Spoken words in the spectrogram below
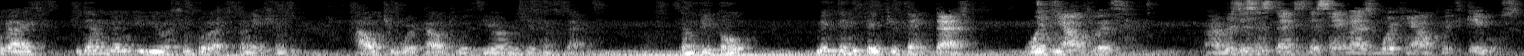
guys, today I'm going to give you a simple explanation how to work out with your resistance bands. Some people make the mistake to think that working out with uh, resistance bands is the same as working out with cables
